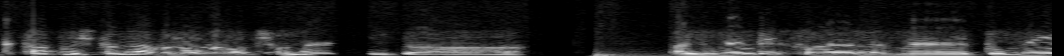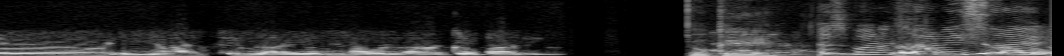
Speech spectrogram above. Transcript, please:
קצת משתנה, אבל לא מאוד שונה. כי זה... האיומים בישראל הם אה, דומים עם ניואנסים לאיומים הגלובליים. אוקיי. אז בואו נתחיל מישראל.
